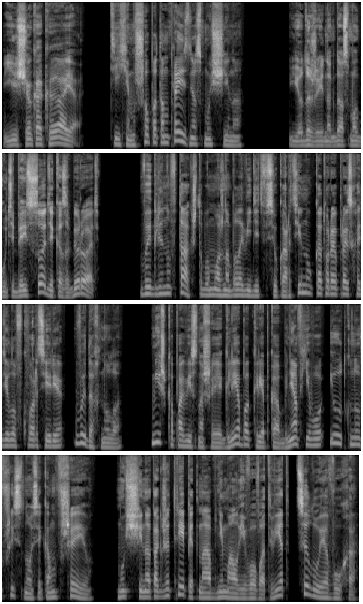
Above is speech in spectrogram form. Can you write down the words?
Еще какая!» — тихим шепотом произнес мужчина. «Я даже иногда смогу тебя из садика забирать». Выглянув так, чтобы можно было видеть всю картину, которая происходила в квартире, выдохнула. Мишка повис на шее Глеба, крепко обняв его и уткнувшись носиком в шею. Мужчина также трепетно обнимал его в ответ, целуя в ухо.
